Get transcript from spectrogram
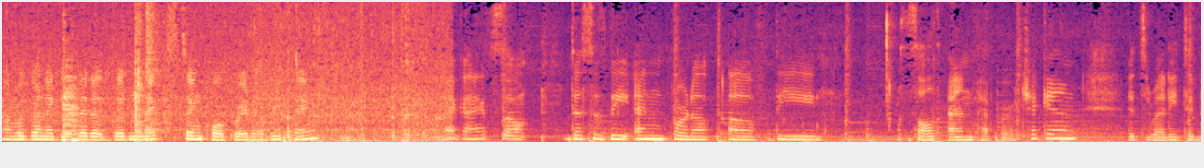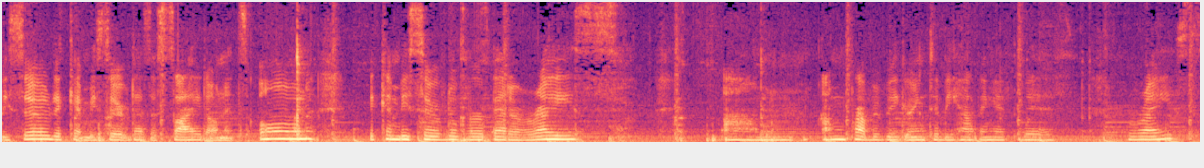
and we're going to give it a good mix to incorporate everything. Okay guys. So this is the end product of the salt and pepper chicken. It's ready to be served. It can be served as a side on its own. It can be served over better rice. Um, I'm probably going to be having it with rice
